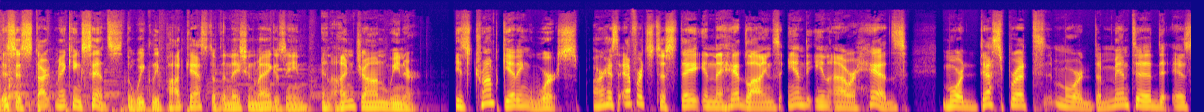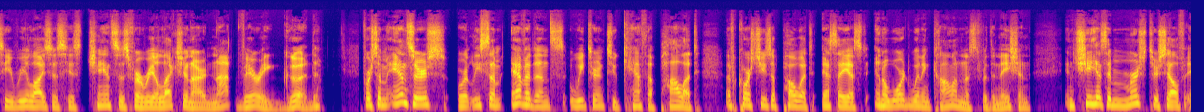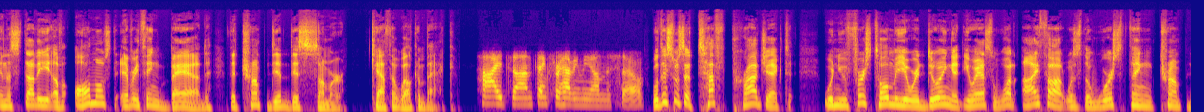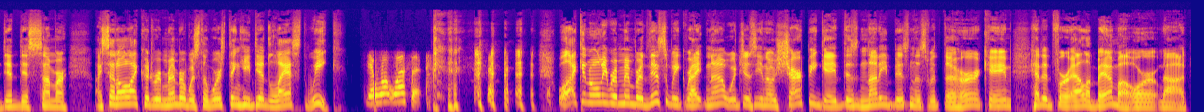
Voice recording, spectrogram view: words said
This is Start Making Sense, the weekly podcast of The Nation magazine, and I'm Jon Wiener. Is Trump getting worse? Are his efforts to stay in the headlines and in our heads more desperate, more demented as he realizes his chances for reelection are not very good? For some answers, or at least some evidence, we turn to Katha Pollitt. Of course, she's a poet, essayist, and award winning columnist for The Nation and she has immersed herself in a study of almost everything bad that Trump did this summer. Katha, welcome back. Hi, Jon. Thanks for having me on the show. Well, this was a tough project. When you first told me you were doing it, you asked what I thought was the worst thing Trump did this summer. I said all I could remember was the worst thing he did last week. Yeah, what was it? well, I can only remember this week right now, which is, you know, Sharpie Gate, this nutty business with the hurricane headed for Alabama or not.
